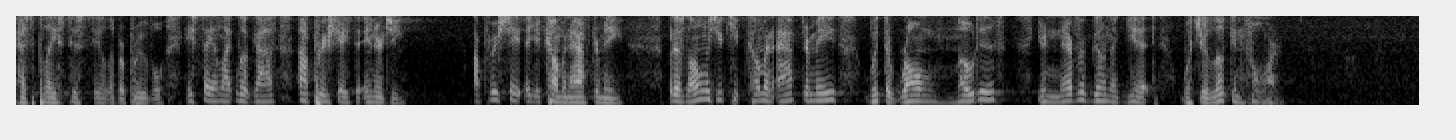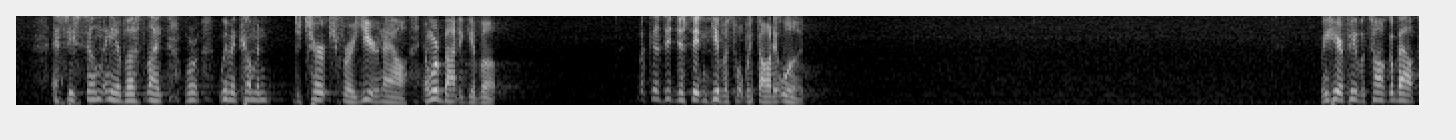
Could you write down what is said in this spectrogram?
has placed his seal of approval. He's saying, like, look, guys, I appreciate the energy. I appreciate that you're coming after me. But as long as you keep coming after me with the wrong motive, you're never gonna get what you're looking for. And see, so many of us, like, we're, we've been coming to church for a year now, and we're about to give up because it just didn't give us what we thought it would. We hear people talk about,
